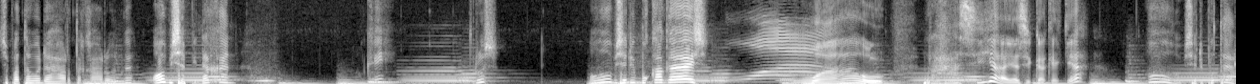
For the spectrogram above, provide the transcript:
Siapa tahu ada harta karun kan? Oh, bisa pindahkan. Oke. Terus Oh, bisa dibuka, guys. Wow. Rahasia ya si kakek ya. Oh, bisa diputar.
